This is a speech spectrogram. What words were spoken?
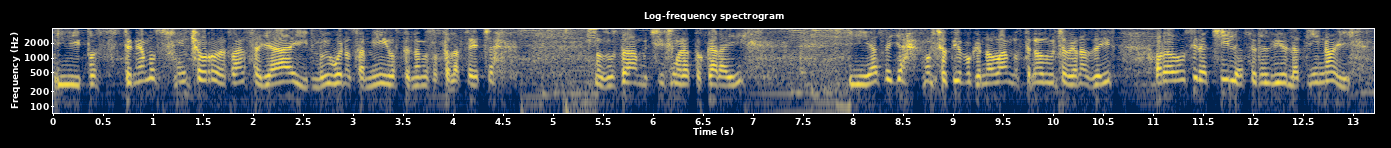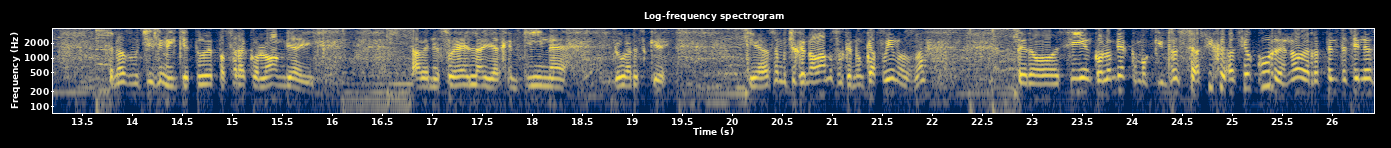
Y pues teníamos un chorro de fans allá y muy buenos amigos, tenemos hasta la fecha. Nos gustaba muchísimo ir a tocar ahí. Y hace ya mucho tiempo que no vamos, tenemos muchas ganas de ir. Ahora vamos a ir a Chile a hacer el video latino y tenemos muchísima inquietud de pasar a Colombia y a Venezuela y Argentina, lugares que, que hace mucho que no vamos o que nunca fuimos, ¿no? Pero sí, en Colombia como que pues, así, así ocurre, ¿no? De repente tienes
